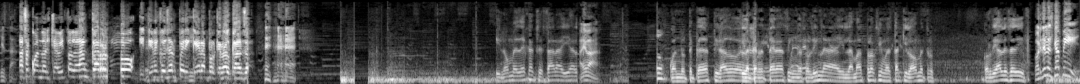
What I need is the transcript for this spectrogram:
Aquí está. Pasa cuando el chavito le dan carro y tiene que usar periquera porque no alcanza. y no me deja accesar ahí al... Ahí va. Cuando te quedas tirado en la carretera sin gasolina y la más próxima está a kilómetros. Cordiales, Eddie. Cordiales, Capi.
